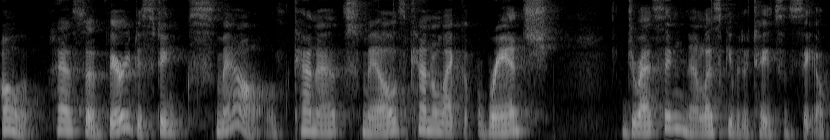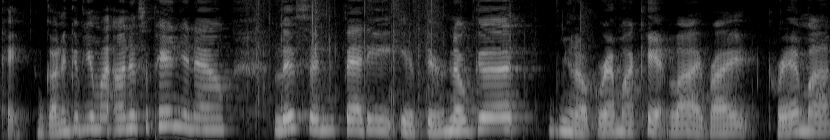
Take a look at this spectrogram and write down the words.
Oh, it has a very distinct smell. Kind of smells kind of like ranch dressing. Now let's give it a taste and see. Okay, I'm going to give you my honest opinion now. Listen, Fetty, if they're no good, you know, grandma can't lie, right? Grandma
